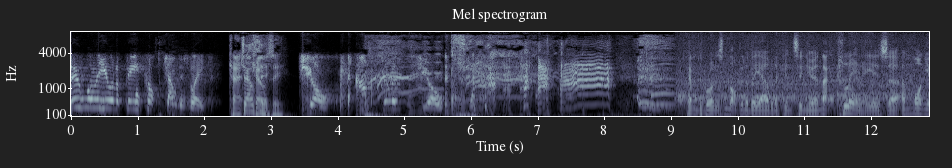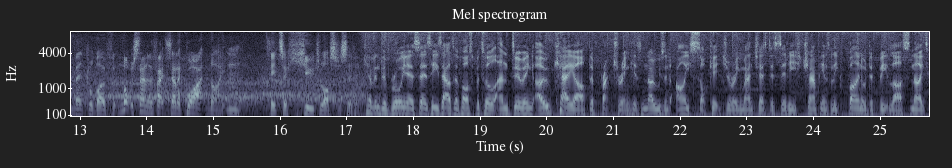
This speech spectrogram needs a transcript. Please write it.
Who won the European Cup Champions League? Che- Chelsea. Chelsea. Joe. Absolute Joe. Kevin De Bruyne is not going to be able to continue, and that clearly is uh, a monumental blow. For, notwithstanding the fact he's had a quiet night, it's a huge loss for City. Kevin De Bruyne says he's out of hospital and doing okay after fracturing his nose and eye socket during Manchester City's Champions League final defeat last night.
